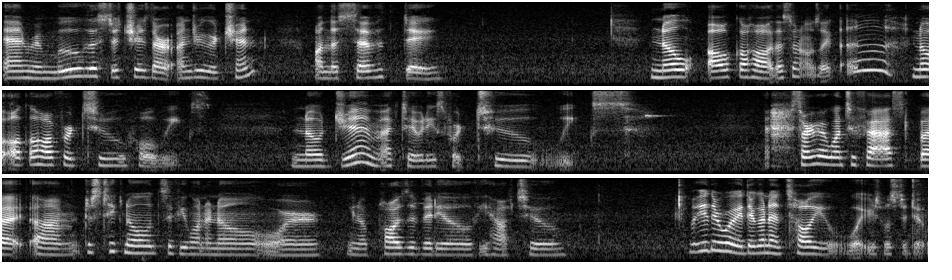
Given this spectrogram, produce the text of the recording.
and remove the stitches that are under your chin on the seventh day. No alcohol. That's when i was like Ugh. no alcohol for two whole weeks. No gym activities for two weeks sorry if I went too fast, but um, just take notes if you want to know or, you know, pause the video if you have to. But either way, they're going to tell you what you're supposed to do.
